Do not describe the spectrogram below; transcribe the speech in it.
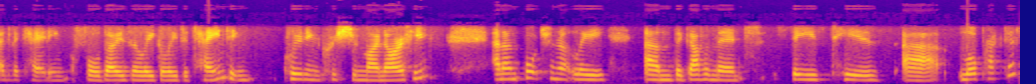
advocating for those illegally detained, including Christian minorities. And unfortunately, um, the government seized his uh, law practice,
